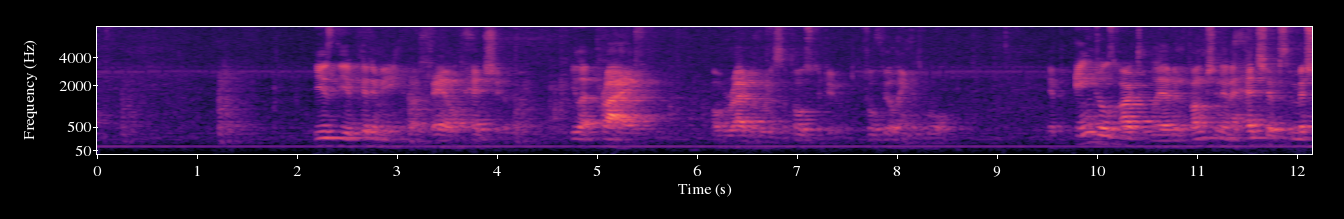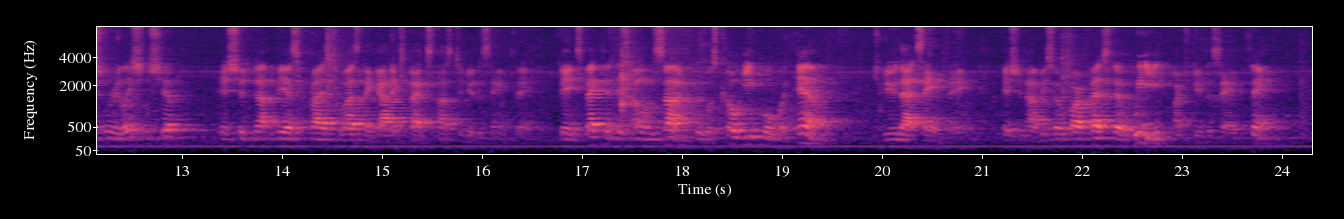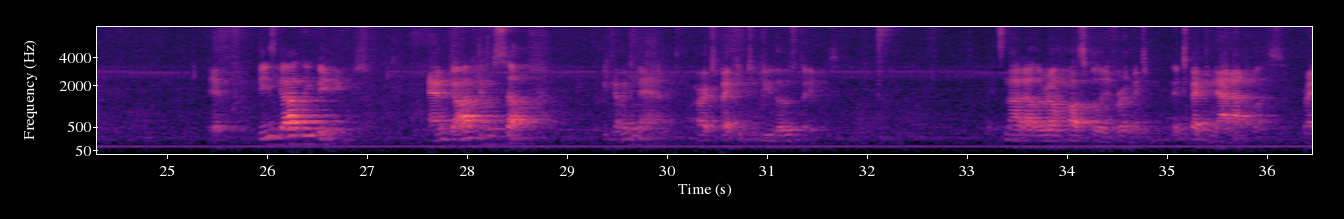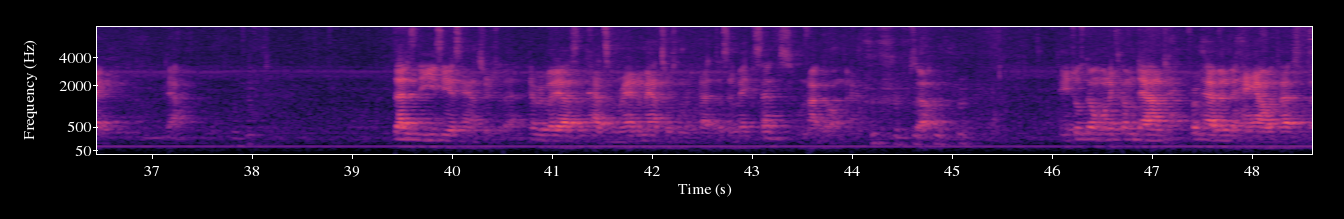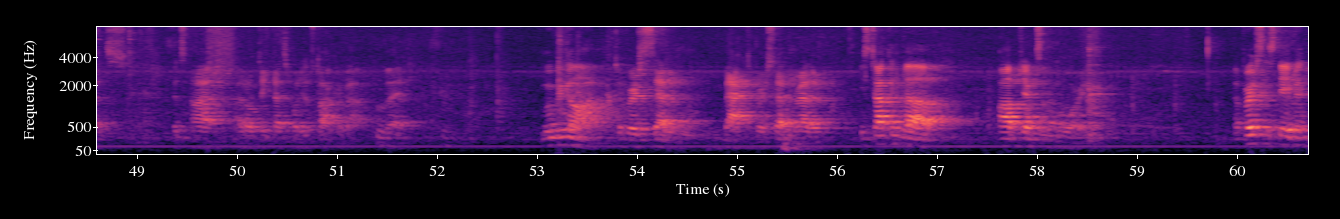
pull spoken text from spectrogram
He is the epitome of failed headship. He let pride override what he was supposed to do, fulfilling his role. If angels are to live and function in a headship-submission relationship, it should not be a surprise to us that God expects us to do the same thing. He expected his own son, who was co-equal with him, to do that same thing, it should not be so far-fetched that we are to do the same thing. If these godly beings and God himself, becoming man, are expected to do those things, it's not out of the realm of possibility for him ex- expecting that out of us, right? Yeah. Mm-hmm. That is the easiest answer to that. Everybody else has had some random answers, I'm like, that doesn't make sense, We're not going there. So, angels don't want to come down from heaven to hang out with us, that's, that's not, I don't think that's what he was talking about, hmm. but. Moving on to verse seven, back to verse seven rather, he's talking about objects of glory. At first, the statement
